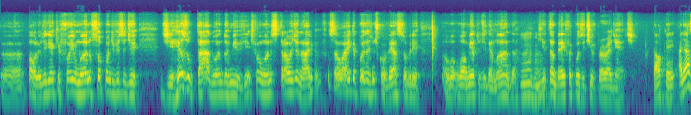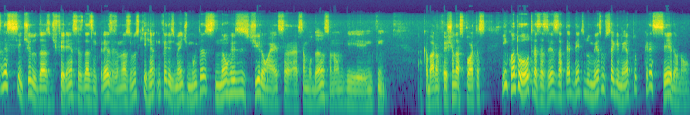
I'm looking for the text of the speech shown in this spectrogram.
Uh, Paulo, eu diria que foi um ano, sob o ponto de vista de de resultado, o ano 2020 foi um ano extraordinário. Em função, aí depois a gente conversa sobre o, o aumento de demanda, uhum. que também foi positivo para a Red Hat. Tá ok. Aliás, nesse sentido das diferenças das empresas, nós vimos que, infelizmente, muitas não resistiram a essa, essa mudança, não, e, enfim, acabaram fechando as portas, enquanto outras, às vezes, até dentro do mesmo segmento, cresceram, não?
